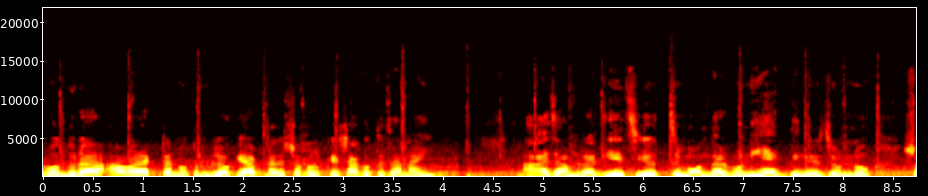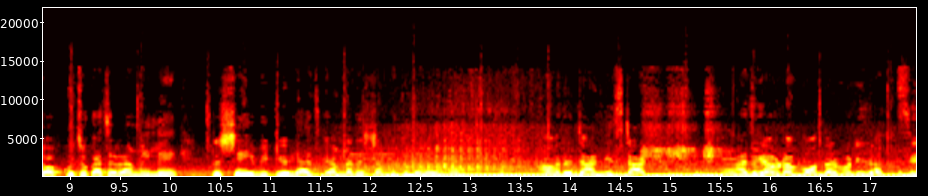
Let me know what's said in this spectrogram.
বন্ধুরা, আমার একটা নতুন ব্লগে আপনাদের সকলকে স্বাগত জানাই। আজ আমরা গিয়েছি হচ্ছে মন্দারমণি একদিনের জন্য সব কুচোকাচারা মিলে। তো সেই ভিডিওই আজকে আপনাদের সামনে তুলে ধরব। আমাদের জার্নি স্টার্ট। আজকে আমরা মন্দারমণি যাচ্ছি।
